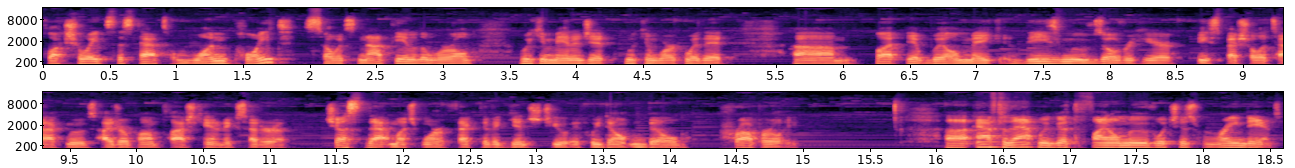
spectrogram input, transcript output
fluctuates the stats one point, so it's not the end of the world. We can manage it, we can work with it, um, but it will make these moves over here, these special attack moves, Hydro Pump, Flash Cannon, etc., just that much more effective against you if we don't build properly. Uh, after that, we've got the final move, which is Rain Dance.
